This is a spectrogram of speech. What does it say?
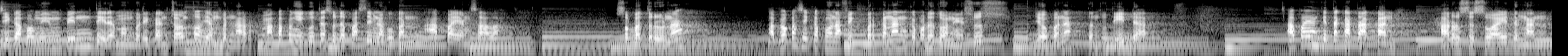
jika pemimpin tidak memberikan contoh yang benar, maka pengikutnya sudah pasti melakukan apa yang salah. Sobat Teruna, apakah sikap munafik berkenan kepada Tuhan Yesus? Jawabannya tentu tidak. Apa yang kita katakan harus sesuai dengan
